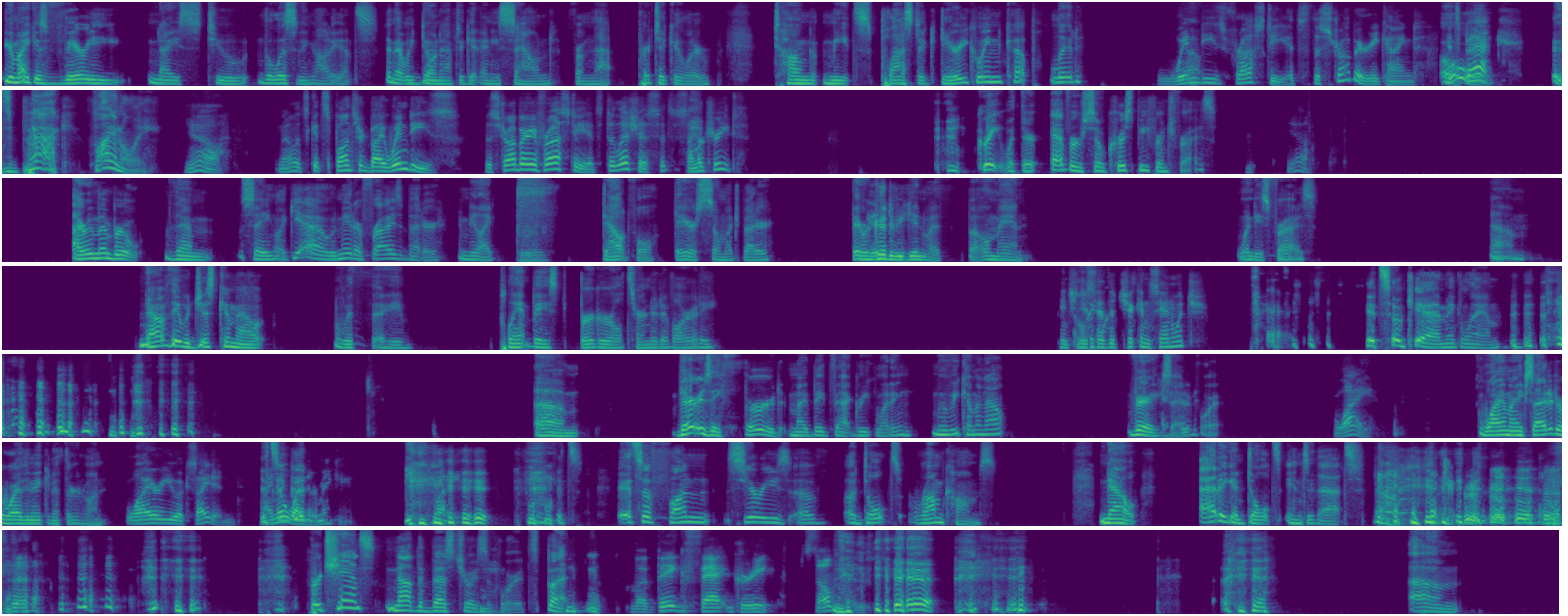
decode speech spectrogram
Your mic is very nice to the listening audience, and that we don't have to get any sound from that particular tongue meets plastic Dairy Queen cup lid. Wendy's Frosty. It's the strawberry kind. It's Oh. back. It's back, finally. Yeah. Now let's get sponsored by Wendy's. The strawberry frosty. It's delicious. It's a summer treat. Great with their ever so crispy French fries. Yeah. I remember them saying like, "Yeah, we made our fries better," and be like, "Doubtful. They are so much better. They were Good. good to begin with, but oh man, Wendy's fries." Um, now if they would just come out with a plant-based burger alternative already, Can't you just have the chicken sandwich? it's okay. I make lamb. Um, there is a third My Big Fat Greek Wedding movie coming out. Very excited for it. Why? Why am I excited, or why are they making a third one? Why are you excited? It's I know why they're making it. It's it's a fun series of adult rom-coms. Now, adding adults into that perchance not the best choice of words, but My big fat Greek something. um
